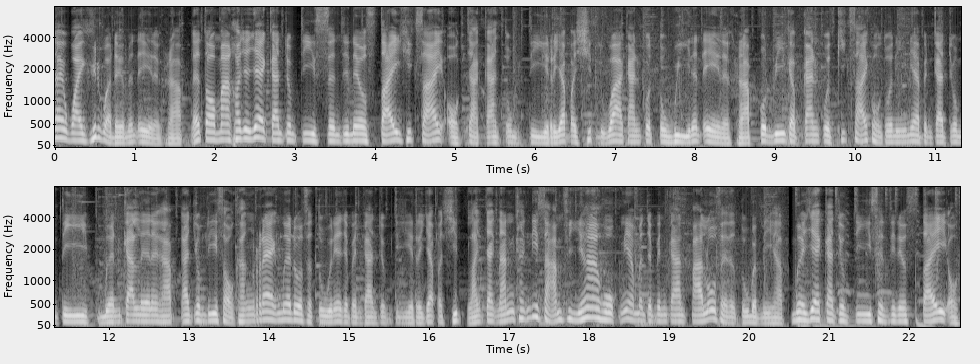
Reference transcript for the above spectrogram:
ได้ไวขึ้นกว่าเดิมนั่นเองนะครับ และต่อมาเขาจะแยกการโจมตี Sentinel Strike คลิกซ้ายออกจากการโจมตีระยะประชิดหรือว่าการกดตัว V นั่นเองนะครับ กด V กับการกดคลิกซ้ายของตัวนี้เนี่ยเป็นการโจมตีเหมือนกันเลยนะครับ การโจมตี 2 ครั้งแรกเมื่อโดนศัตรูเนี่ยจะเป็นการโจมตีระยะประชิด หลังจากนั้นครั้งที่ที่ 3 4 5 6 เนี่ย มันจะเป็นการปาโลใส่ศัตรูแบบนี้ครับ เมื่อแยกการโจมตี Sentinel Strike ออก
